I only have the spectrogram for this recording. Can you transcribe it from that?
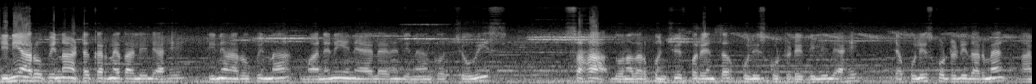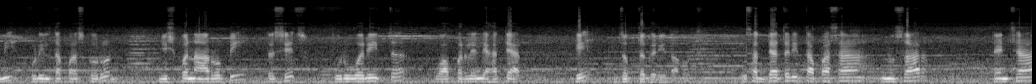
तिन्ही आरोपींना अटक करण्यात आलेली आहे. तिन्ही आरोपींना माननीय न्यायालयाने दिनांक चोवीस सहा दोन हजार पंचवीसपर्यंत पोलीस कोठडी दिलेली आहे. त्या पोलीस कोठडी दरम्यान आम्ही पुढील तपास करून निष्पन्न आरोपी तसेच उर्वरित वापरलेले हत्यार हे जप्त करीत आहोत. सध्या तरी तपासानुसार त्यांच्या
